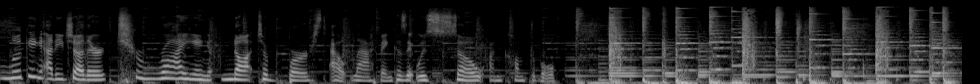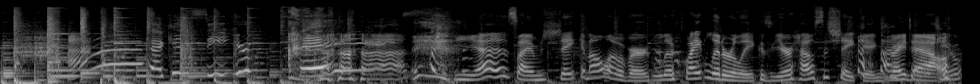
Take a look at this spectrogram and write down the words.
looking at each other, trying not to burst out laughing because it was so uncomfortable. Yes, I'm shaking all over, li- quite literally, because your house is shaking right I now. told you.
